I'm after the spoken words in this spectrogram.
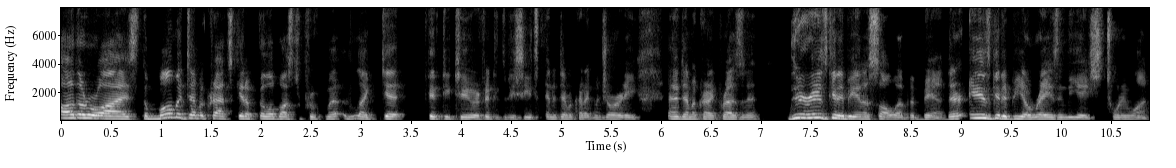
Otherwise, the moment Democrats get a filibuster proof, like get 52 or 53 seats and a Democratic majority and a Democratic president, there is going to be an assault weapon ban. There is going to be a raising the age to 21.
